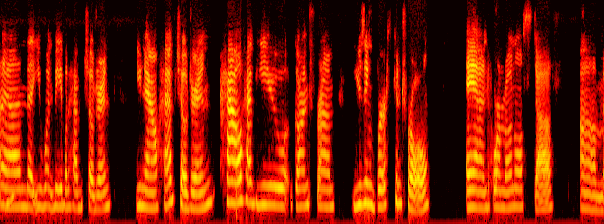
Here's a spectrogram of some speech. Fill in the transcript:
and that you wouldn't be able to have children. You now have children. How have you gone from using birth control and hormonal stuff um,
